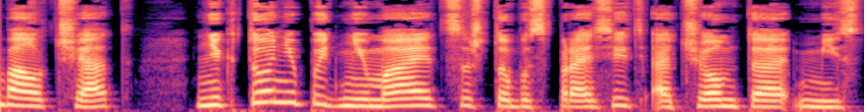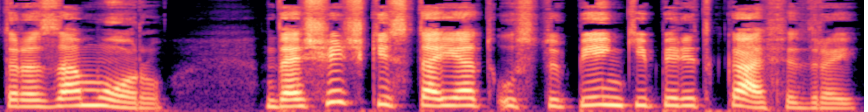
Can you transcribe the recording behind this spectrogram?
молчат, никто не поднимается, чтобы спросить о чем-то мистера Замору. Дощечки стоят у ступеньки перед кафедрой.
